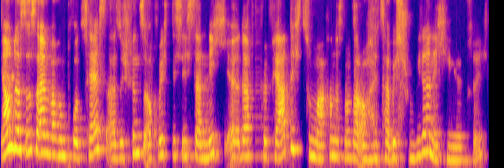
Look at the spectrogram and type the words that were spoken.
Ja, und das ist einfach ein Prozess. Also ich finde es auch wichtig, sich dann nicht äh, dafür fertig zu machen, dass man sagt, oh, jetzt habe ich es schon wieder nicht hingekriegt,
